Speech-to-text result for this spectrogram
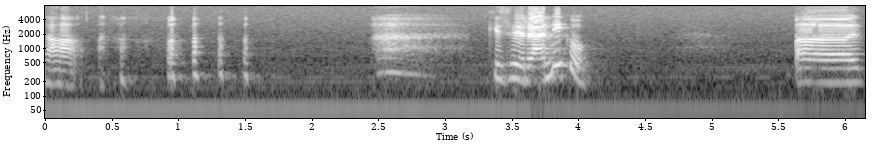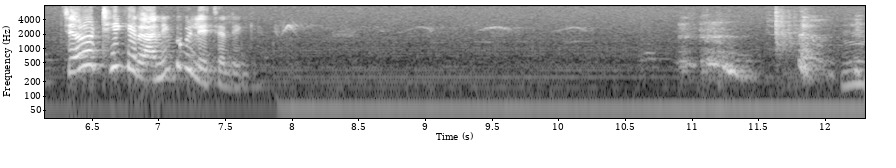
ہاں۔ کسی رانی کو؟ چلو ٹھیک ہے، رانی کو بھی لے چلیں گے۔ تمہاری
